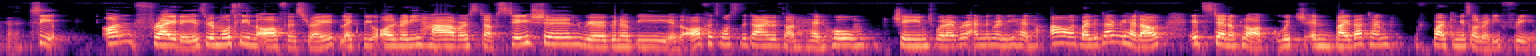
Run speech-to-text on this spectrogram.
Okay. See, on Fridays, we're mostly in the office, right? Like we already have our stuff stationed. We're gonna be in the office most of the time, if not head home, change, whatever. And then when we head out, by the time we head out, it's 10 o'clock, which and by that time parking is already free.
